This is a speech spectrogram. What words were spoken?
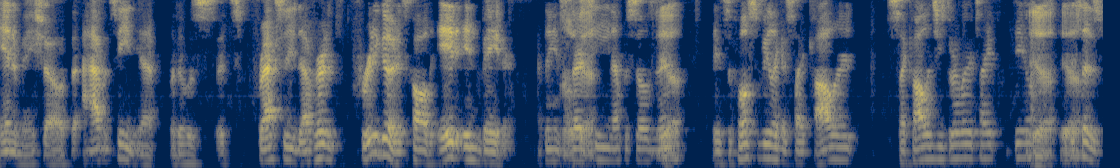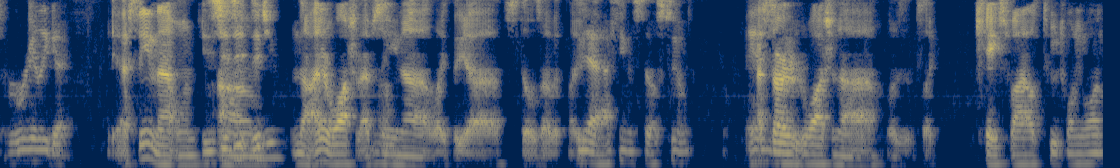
anime show that I haven't seen yet, but it was it's actually I've heard it's pretty good. It's called Id Invader. I think it's Okay. 13 episodes in. It's supposed to be like a psychology psychology thriller type deal. Yeah, yeah. It says really good. Yeah, I've seen that one. Did you, Um, did you? No, I didn't watch it. I've No. seen uh like the uh stills of it. Like Yeah, I've seen the stills too. I started watching uh what was it? It's like Case File two twenty one.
